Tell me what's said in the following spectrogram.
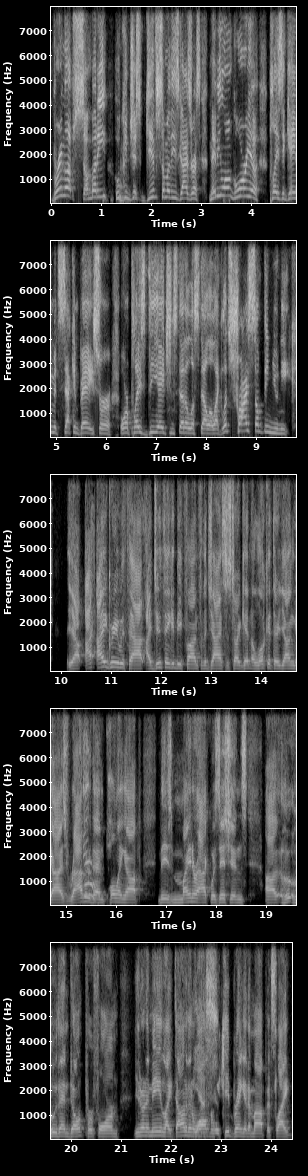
bring up somebody who can just give some of these guys a rest. Maybe Longoria plays a game at second base or or plays DH instead of La Stella. Like, let's try something unique. Yeah, I, I, agree with that. I do think it'd be fun for the Giants to start getting a look at their young guys rather yeah. than pulling up these minor acquisitions uh, who, who then don't perform. You know what I mean? Like Donovan yes. Walton, we keep bringing him up. It's like,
